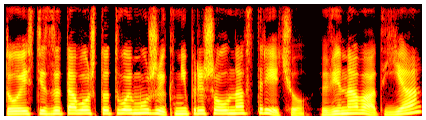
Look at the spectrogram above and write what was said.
«То есть из-за того, что твой мужик не пришел навстречу, виноват я?»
